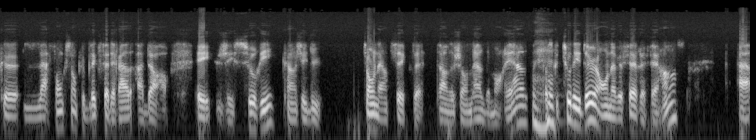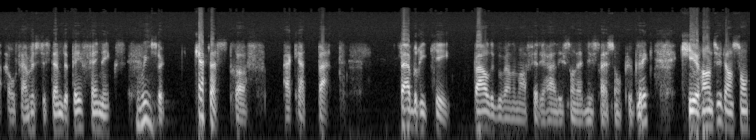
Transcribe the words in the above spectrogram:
que la fonction publique fédérale adore. Et j'ai souri quand j'ai lu ton article dans le journal de Montréal, parce que tous les deux, on avait fait référence au fameux système de paix Phoenix. Oui. Ce catastrophe à quatre pattes, fabriquée par le gouvernement fédéral et son administration publique, qui est rendu dans son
